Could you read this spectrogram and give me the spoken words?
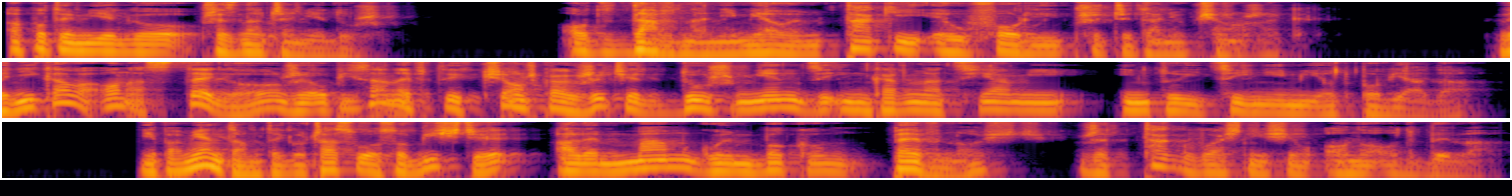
a potem jego Przeznaczenie dusz. Od dawna nie miałem takiej euforii przy czytaniu książek. Wynikała ona z tego, że opisane w tych książkach życie dusz między inkarnacjami intuicyjnie mi odpowiada. Nie pamiętam tego czasu osobiście, ale mam głęboką pewność, że tak właśnie się ono odbywa.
